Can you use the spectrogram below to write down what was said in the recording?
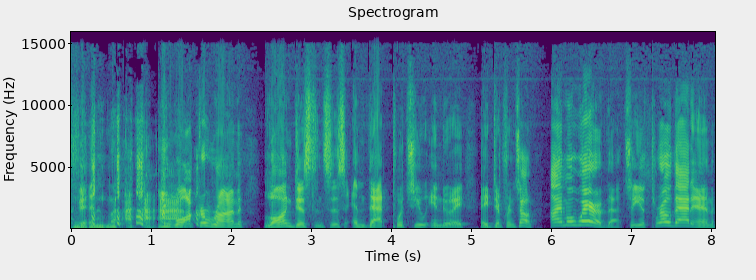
fit, you walk or run long distances, and that puts you into a, a different zone. I'm aware of that. So you throw that in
